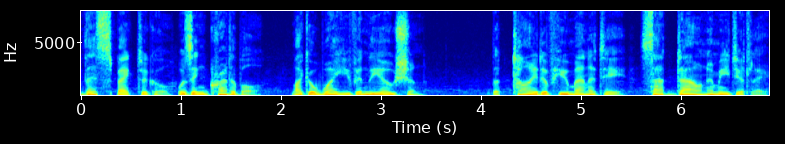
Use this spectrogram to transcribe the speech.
This spectacle was incredible, like a wave in the ocean. The tide of humanity sat down immediately.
